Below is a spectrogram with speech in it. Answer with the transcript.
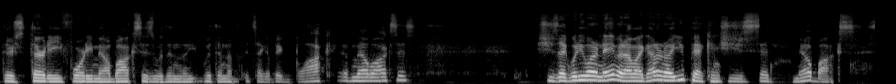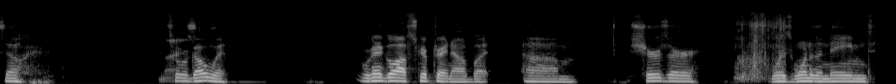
there's 30, 40 mailboxes within the within the it's like a big block of mailboxes. She's like, "What do you want to name it?" I'm like, "I don't know, you pick." And she just said mailbox. So That's what we're going with. We're gonna go off script right now, but um, Scherzer was one of the named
